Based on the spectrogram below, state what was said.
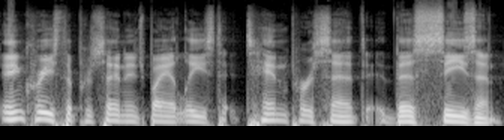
increase the percentage by at least 10% this season.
